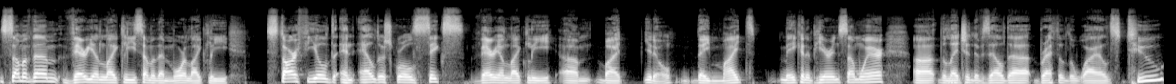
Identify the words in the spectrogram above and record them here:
some of them very unlikely, some of them more likely. Starfield and Elder Scrolls Six very unlikely, um, but you know they might make an appearance somewhere. Uh, the Legend of Zelda: Breath of the Wilds two,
